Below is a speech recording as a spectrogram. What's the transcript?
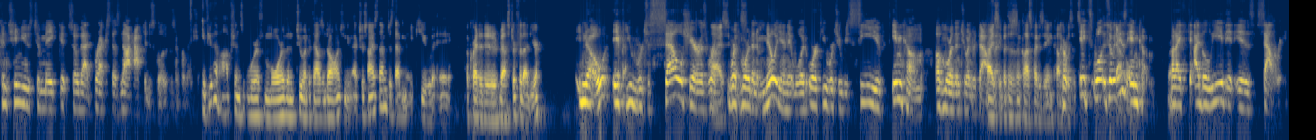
continues to make it so that Brex does not have to disclose this information. If you have options worth more than two hundred thousand dollars and you exercise them, does that make you a accredited investor for that year? No, if Okay. you were to sell shares worth worth more than a million, it would, or if you were to receive income of more than two hundred thousand. I see, but this isn't classified as income because it's. it's well, so it is income, but I th- I believe it is salary.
